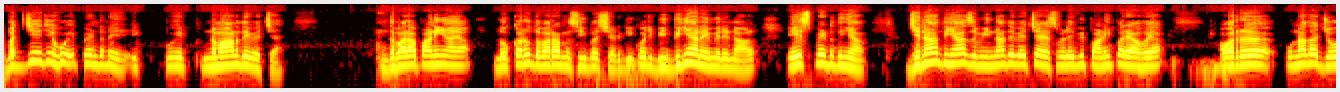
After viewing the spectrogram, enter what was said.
ਬੱਜੇ ਜੇ ਹੋਏ ਪਿੰਡ ਨੇ, ਇੱਕ ਕੋਈ ਦੇ ਵਿੱਚ ਹੈ। ਦੁਬਾਰਾ ਪਾਣੀ ਆਇਆ, ਲੋਕਾਂ ਨੂੰ ਦੁਬਾਰਾ ਮੁਸੀਬਤ ਛਿੜ ਗਈ। ਕੁਝ ਬੀਬੀਆਂ ਨੇ ਮੇਰੇ ਨਾਲ ਇਸ ਪਿੰਡ ਦੀਆਂ ਜਿਨ੍ਹਾਂ ਦੀਆਂ ਜ਼ਮੀਨਾਂ ਦੇ ਵਿੱਚ ਇਸ ਵੇਲੇ ਵੀ ਪਾਣੀ ਭਰਿਆ ਹੋਇਆ ਔਰ ਉਹਨਾਂ ਦਾ ਜੋ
